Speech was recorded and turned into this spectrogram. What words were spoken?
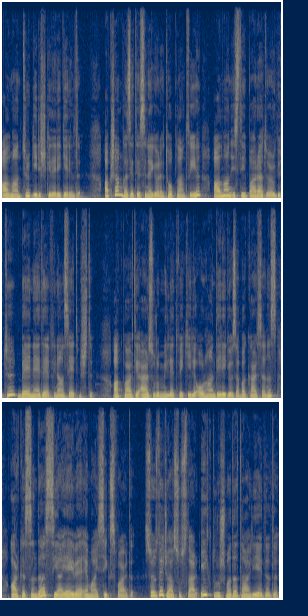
Alman-Türk ilişkileri gerildi. Akşam gazetesine göre toplantıyı Alman İstihbarat Örgütü BND finanse etmişti. AK Parti Erzurum Milletvekili Orhan Deligöz'e bakarsanız arkasında CIA ve MI6 vardı. Sözde casuslar ilk duruşmada tahliye edildi.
